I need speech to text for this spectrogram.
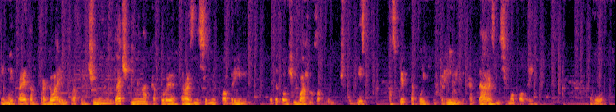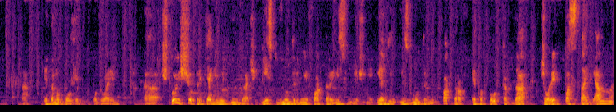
И мы про это проговорим, про причины неудач, именно которые разнесены по времени. Вот это очень важно запомнить, что есть аспект такой времени, когда разнесено по времени. Вот. Это мы позже поговорим. А, что еще притягивает неудачи? Есть внутренние факторы, есть внешние. И один из внутренних факторов – это тот, когда человек постоянно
